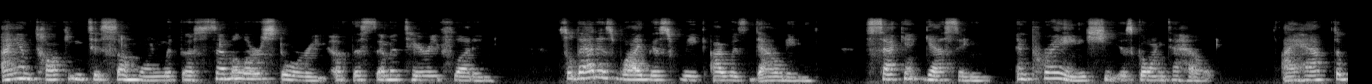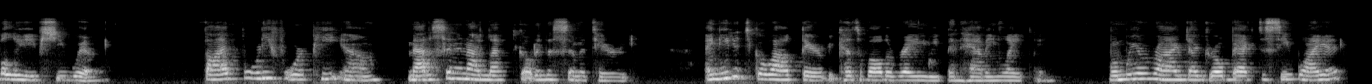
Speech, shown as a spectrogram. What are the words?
I am talking to someone with a similar story of the cemetery flooding. So that is why this week I was doubting, second guessing, and praying she is going to help. I have to believe she will. 5:44 p.m. Madison and I left to go to the cemetery. I needed to go out there because of all the rain we've been having lately. When we arrived, I drove back to see Wyatt.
